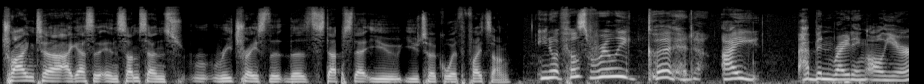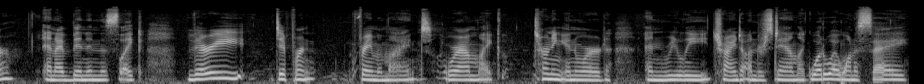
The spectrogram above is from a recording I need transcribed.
trying to, I guess, in some sense, retrace the, the steps that you you took with Fight Song? You know, it feels really good. I have been writing all year, and I've been in this like very different frame of mind where I'm like turning inward and really trying to understand like what do I want to say,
